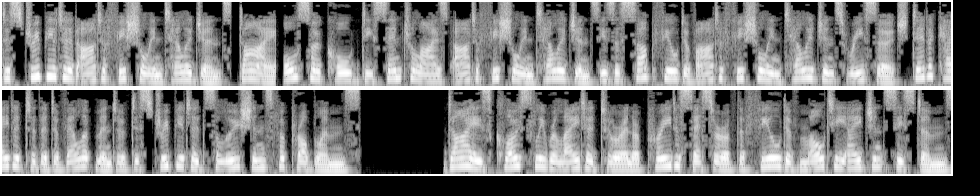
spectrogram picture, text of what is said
Distributed Artificial Intelligence also called Decentralized Artificial Intelligence is a subfield of artificial intelligence research dedicated to the development of distributed solutions for problems. DI is closely related to and a predecessor of the field of multi-agent systems.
